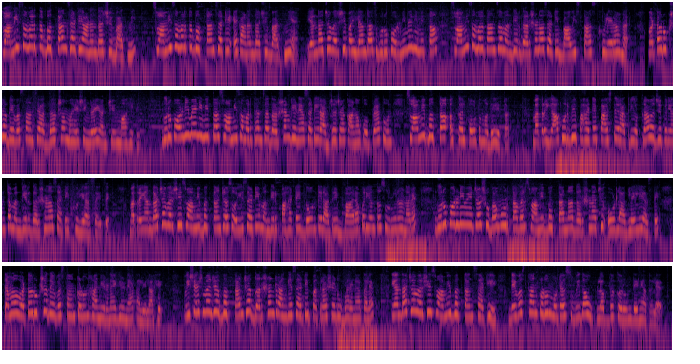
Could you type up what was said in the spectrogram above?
स्वामी समर्थ भक्तांसाठी आनंदाची बातमी. स्वामी समर्थ भक्तांसाठी एक आनंदाची बातमी आहे. यंदाच्या वर्षी पहिल्यांदाच गुरुपौर्णिमेनिमित्त स्वामी समर्थांचं मंदिर दर्शनासाठी बावीस तास खुले राहणार. वटवृक्ष देवस्थानचे अध्यक्ष महेश इंगळे यांची माहिती. गुरुपौर्णिमेनिमित्त स्वामी समर्थांचं दर्शन घेण्यासाठी राज्याच्या कानाकोपऱ्यातून स्वामी भक्त अक्कलकोटमध्ये येतात. मात्र यापूर्वी पहाटे पाच ते रात्री अकरा वाजेपर्यंत मंदिर दर्शनासाठी खुले असायचे. मात्र यंदाच्या वर्षी स्वामी भक्तांच्या सोयीसाठी मंदिर पहाटे दोन ते रात्री बारा पर्यंत सुरू राहणार आहे. गुरुपौर्णिमेच्या शुभमुहूर्तावर स्वामी भक्तांना दर्शनाची ओढ लागलेली असते. त्यामुळे वटवृक्ष देवस्थानकडून हा निर्णय घेण्यात आलेला आहे. विशेष म्हणजे भक्तांच्या दर्शन रांगेसाठी पत्राशेड उभारण्यात आल्या. यंदाच्या वर्षी स्वामी भक्तांसाठी देवस्थानकडून मोठ्या सुविधा उपलब्ध करून देण्यात आल्या आहेत.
